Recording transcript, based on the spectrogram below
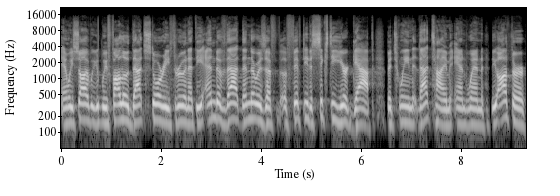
and we saw we, we followed that story through and at the end of that then there was a, a 50 to 60 year gap between that time and when the author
